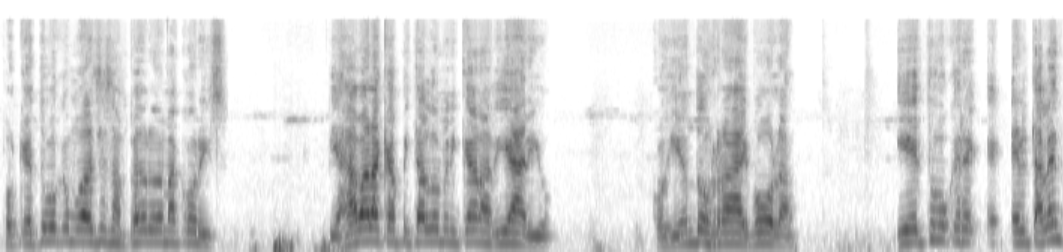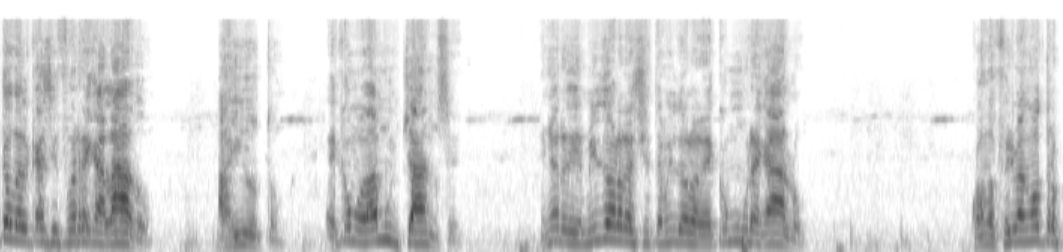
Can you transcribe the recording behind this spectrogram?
porque tuvo que mudarse a San Pedro de Macorís, viajaba a la capital dominicana a diario, cogiendo ray, bola, y él tuvo que, el talento del casi fue regalado a Houston. Es como dame un chance. Señores, 10 mil dólares, 7 mil dólares, es como un regalo. Cuando firman otros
